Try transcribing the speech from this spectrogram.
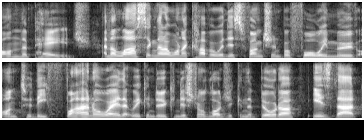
on the page. And the last thing that I want to cover with this function before we move on to the final way that we can do conditional logic in the builder is that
